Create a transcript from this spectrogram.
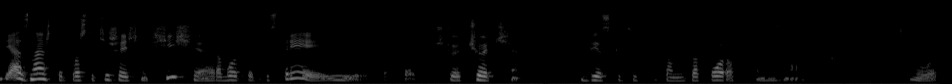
Я знаю, что просто кишечник чище, работает быстрее и как-то четче, без каких-то там запоров, не знаю. Вот.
